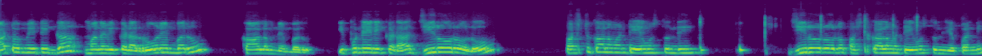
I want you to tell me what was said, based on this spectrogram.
ఆటోమేటిక్గా మనం ఇక్కడ రో నెంబరు కాలం నెంబరు. ఇప్పుడు నేను ఇక్కడ జీరో రోలో ఫస్ట్ కాలం అంటే ఏమొస్తుంది? జీరో రోలో ఫస్ట్ కాలం అంటే ఏమొస్తుంది చెప్పండి?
